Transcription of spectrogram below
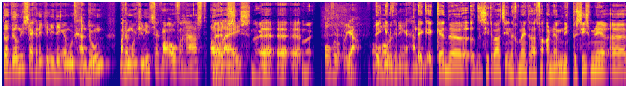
Dat wil niet zeggen dat je niet dingen moet gaan doen... maar dan moet je niet zeg maar overhaast allerlei... Nee. eh, eh, eh, Nee. ja, onnodige dingen gaan doen. Ik, ik ken de, de situatie in de gemeenteraad van Arnhem niet precies, meneer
